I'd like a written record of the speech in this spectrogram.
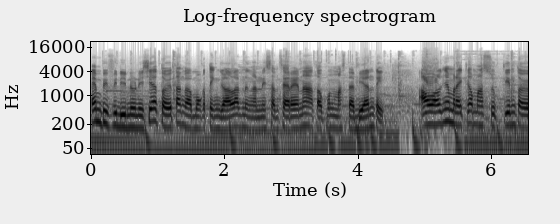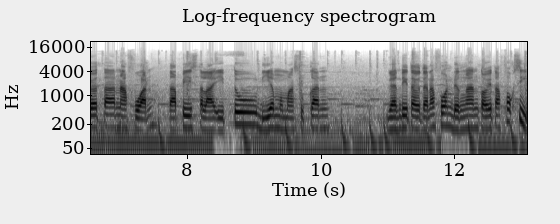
MPV di Indonesia, Toyota nggak mau ketinggalan dengan Nissan Serena ataupun Mazda Biante. Awalnya mereka masukin Toyota Navwan, tapi setelah itu dia memasukkan ganti Toyota Navon dengan Toyota Foxy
